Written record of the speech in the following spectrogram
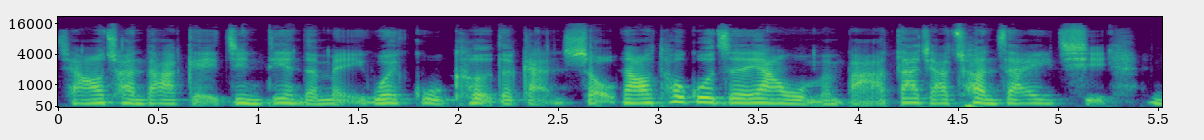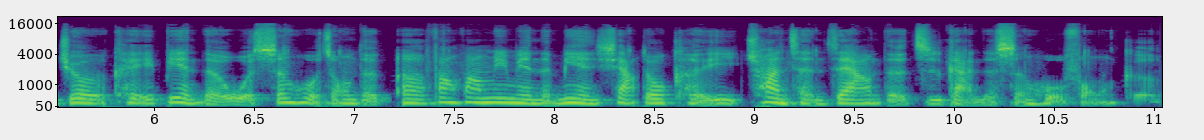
想要传达给进店的每一位顾客的感受。然后透过这样，我们把大家串在一起，你就可以变得我生活中的呃方方面面的面相都可以串成这样的质感的生活风格。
